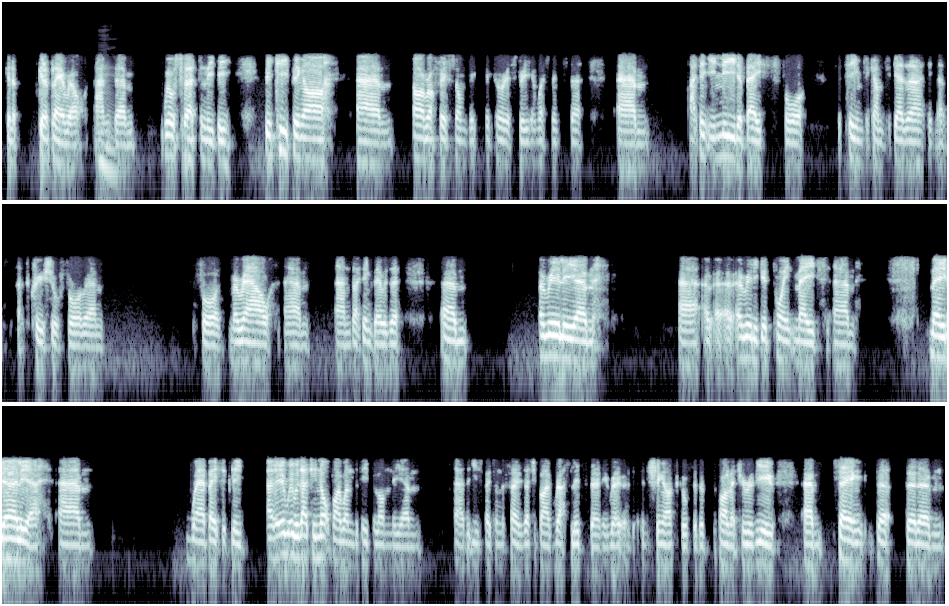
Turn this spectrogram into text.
going to going to play a role, and mm. um, we'll certainly be be keeping our um, our office on Victoria Street in Westminster. Um, I think you need a base for the team to come together. I think that's that's crucial for um, for morale, um, and I think there was a um, a really uh, a, a, really good point made made earlier um, where basically uh, it, it, was actually not by one of the people on the um, uh, that you spoke on the phone. It was actually by Russ Lidstone, who wrote an interesting article for the, the Parliamentary Review, um, saying that that um,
